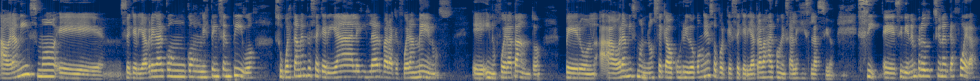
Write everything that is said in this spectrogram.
Ahora mismo eh, se quería bregar con, con este incentivo, supuestamente se quería legislar para que fuera menos eh, y no fuera tanto pero ahora mismo no sé qué ha ocurrido con eso porque se quería trabajar con esa legislación. Sí, eh, si vienen producciones de afuera,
